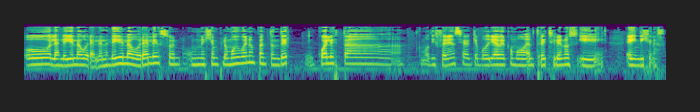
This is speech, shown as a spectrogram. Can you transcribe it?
O las leyes laborales. Las leyes laborales son un ejemplo muy bueno para entender cuál esta como diferencia que podría haber como entre chilenos y, e indígenas.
